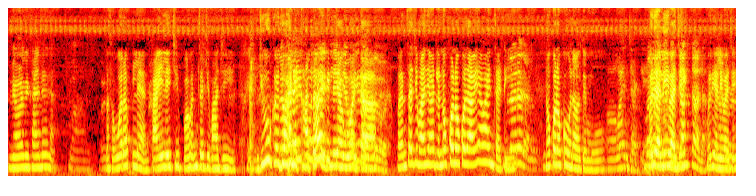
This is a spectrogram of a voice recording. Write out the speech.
मी एवढं मी खाय नाही ना. तसं वरपल्यान पायलेची फणसाची भाजी. जीव कधी आणि खात फणसाची भाजी म्हटलं नको नको जाऊया वाईनसाठी. नको नको होणार होते मग चाटले बरी आली भाजी? बरी आली भाजी?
